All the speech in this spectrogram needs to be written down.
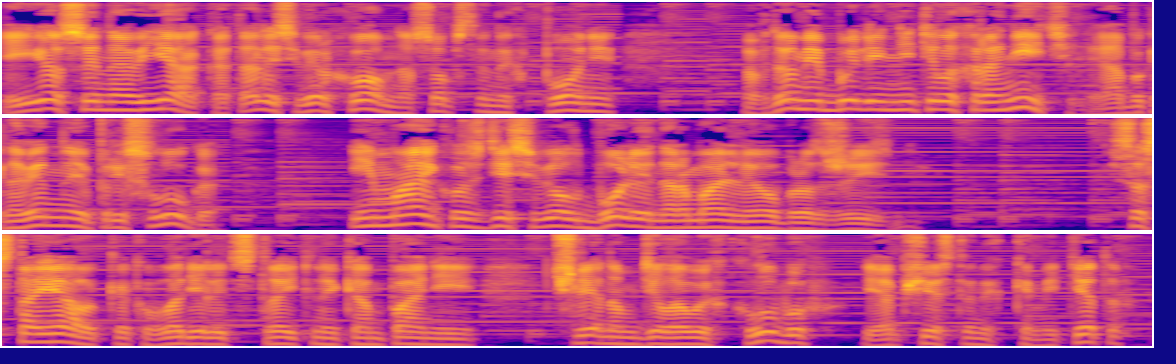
Ее сыновья катались верхом на собственных пони, в доме были не телохранители, а обыкновенная прислуга, и Майкл здесь вел более нормальный образ жизни. Состоял, как владелец строительной компании, членом деловых клубов и общественных комитетов –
